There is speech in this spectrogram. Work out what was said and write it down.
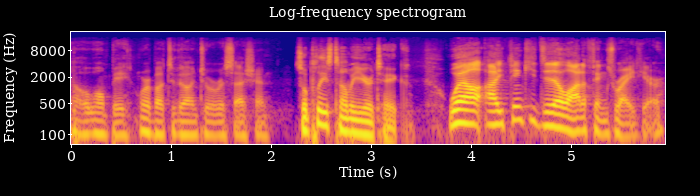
No, it won't be. We're about to go into a recession. So please tell me your take. Well, I think he did a lot of things right here.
